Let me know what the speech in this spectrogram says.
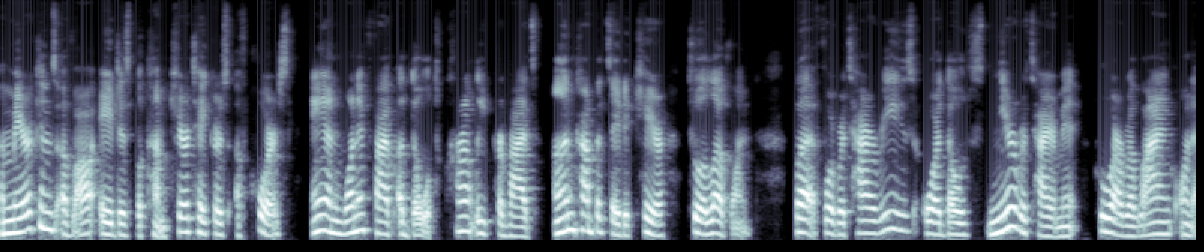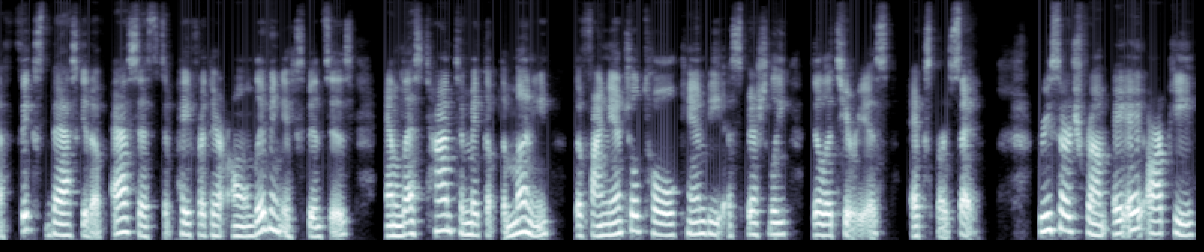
Americans of all ages become caretakers, of course, and one in five adults currently provides uncompensated care to a loved one. But for retirees or those near retirement who are relying on a fixed basket of assets to pay for their own living expenses and less time to make up the money, the financial toll can be especially deleterious, experts say. Research from AARP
